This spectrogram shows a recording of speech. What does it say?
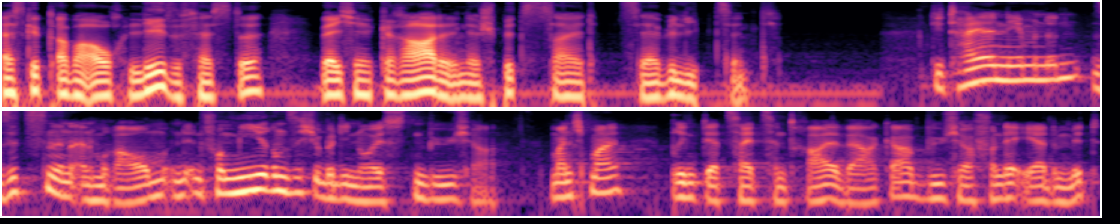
Es gibt aber auch Lesefeste, welche gerade in der Spitzzeit sehr beliebt sind. Die Teilnehmenden sitzen in einem Raum und informieren sich über die neuesten Bücher. Manchmal bringt der Zeitzentralwerker Bücher von der Erde mit,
